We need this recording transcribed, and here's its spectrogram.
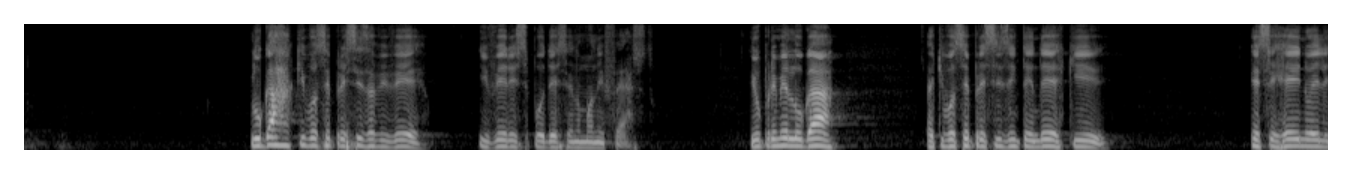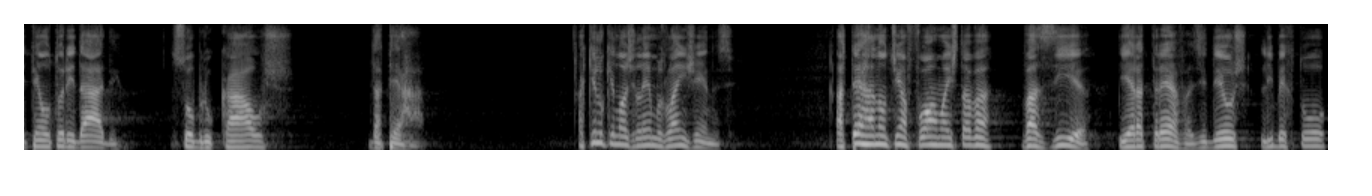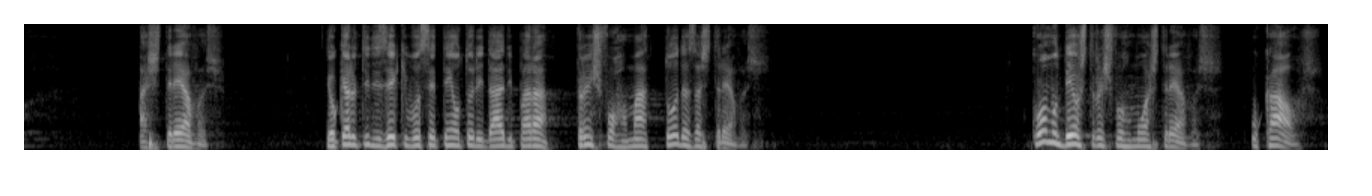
lugar que você precisa viver e ver esse poder sendo manifesto. E o primeiro lugar é que você precisa entender que esse reino ele tem autoridade sobre o caos da terra. Aquilo que nós lemos lá em Gênesis. A terra não tinha forma, estava vazia e era trevas, e Deus libertou as trevas. Eu quero te dizer que você tem autoridade para transformar todas as trevas. Como Deus transformou as trevas? O caos.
